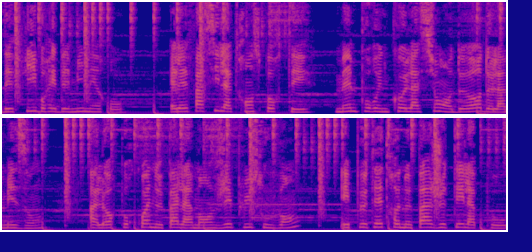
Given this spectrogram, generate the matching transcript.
des fibres et des minéraux. Elle est facile à transporter, même pour une collation en dehors de la maison, alors pourquoi ne pas la manger plus souvent? Et peut-être ne pas jeter la peau.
